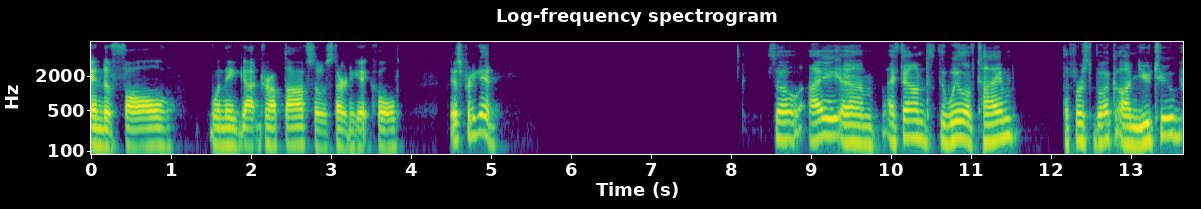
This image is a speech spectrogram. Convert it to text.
end of fall when they got dropped off, so it was starting to get cold. It was pretty good. So I um I found the Wheel of Time, the first book on YouTube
